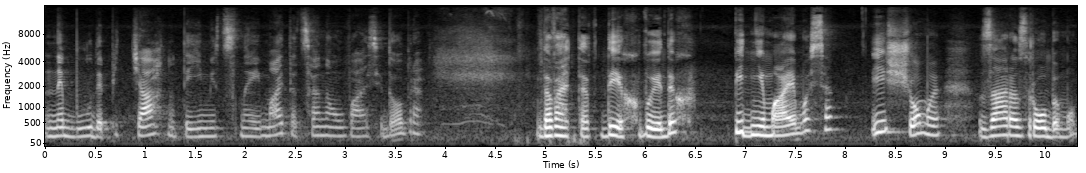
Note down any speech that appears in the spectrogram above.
не буде підтягнутий і міцний. Майте це на увазі, добре? Давайте вдих, видих, піднімаємося. І що ми зараз робимо?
